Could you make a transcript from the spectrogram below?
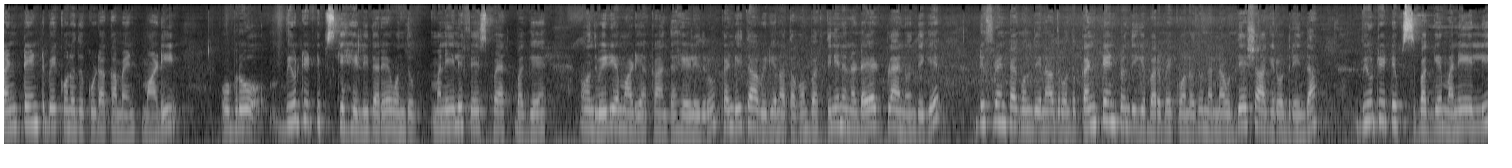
ಕಂಟೆಂಟ್ ಬೇಕು ಅನ್ನೋದು ಕೂಡ ಕಮೆಂಟ್ ಮಾಡಿ. ಒಬ್ಬರು ಬ್ಯೂಟಿ ಟಿಪ್ಸ್ಗೆ ಹೇಳಿದ್ದಾರೆ, ಒಂದು ಮನೆಯಲ್ಲಿ ಫೇಸ್ ಪ್ಯಾಕ್ ಬಗ್ಗೆ ಒಂದು ವಿಡಿಯೋ ಮಾಡಿ ಅಕ್ಕ ಅಂತ ಹೇಳಿದರು. ಖಂಡಿತ ಆ ವಿಡಿಯೋನ ತೊಗೊಂಬರ್ತೀನಿ. ನನ್ನ ಡಯಟ್ ಪ್ಲ್ಯಾನೊಂದಿಗೆ ಡಿಫ್ರೆಂಟಾಗಿ ಒಂದು ಏನಾದರೂ ಒಂದು ಕಂಟೆಂಟೊಂದಿಗೆ ಬರಬೇಕು ಅನ್ನೋದು ನನ್ನ ಉದ್ದೇಶ ಆಗಿರೋದ್ರಿಂದ, ಬ್ಯೂಟಿ ಟಿಪ್ಸ್ ಬಗ್ಗೆ ಮನೆಯಲ್ಲಿ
